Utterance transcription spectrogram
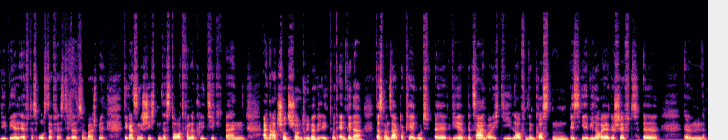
wie BLF, das Osterfestival zum Beispiel, die ganzen Geschichten, dass dort von der Politik ein, eine Art Schutzschirm drüber gelegt wird. Entweder, dass man sagt, okay, gut, äh, wir bezahlen euch die laufenden Kosten, bis ihr wieder euer Geschäft äh, ähm,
